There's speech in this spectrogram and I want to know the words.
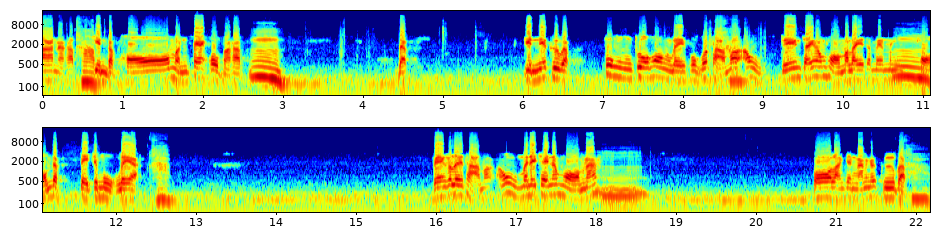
ราณนะครับครับ กลิ่นแบบหอมเหมือนแป้งอบอะครับ อืมแบบ กลิ่นเนี้ยคือแบบฟุ้งทั่วห้องเลย ผมก็ถามว่าเอ้าเจนใช้น้ำหอมอะไรทำไมมันอืม หอมแบบเตะจมูกเลยอะครับ แฟนก็เลยถามว่าเอ้าไม่ได้ใช้น้ำหอมนะอืมพอหลังจากนั้นก็คือแบบครับ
